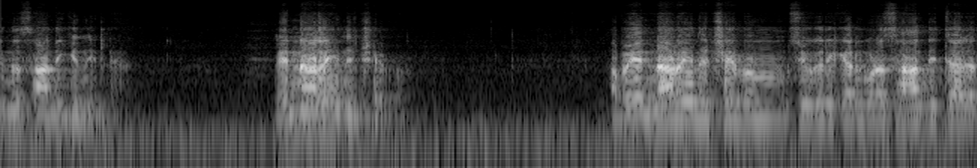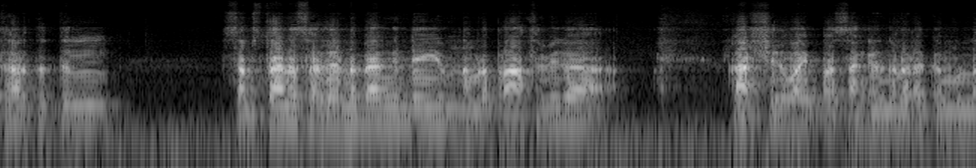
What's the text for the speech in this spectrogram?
ഇന്ന് സാധിക്കുന്നില്ല. എൻ ആർ ഐ നിക്ഷേപം. അപ്പൊ എൻ ആർ ഐ നിക്ഷേപം സ്വീകരിക്കാൻ കൂടെ സാധിച്ചാൽ യഥാർത്ഥത്തിൽ സംസ്ഥാന സഹകരണ ബാങ്കിന്റെയും നമ്മുടെ പ്രാഥമിക കാർഷിക വായ്പാ സംഘങ്ങളടക്കമുള്ള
